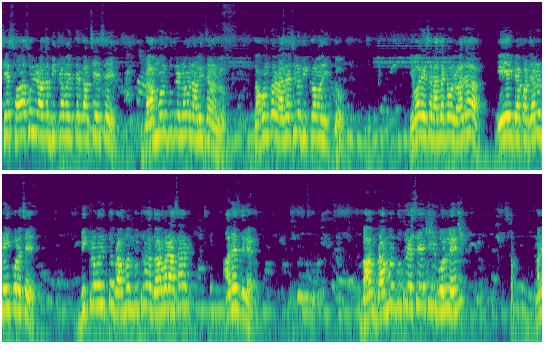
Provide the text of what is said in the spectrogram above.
সে সরাসরি রাজা বিক্রমাদিত্যের কাছে এসে ব্রাহ্মণ পুত্রের নামে নালিশ জানালো। তখনকার রাজা ছিল বিক্রমাদিত্য। এবার এসে রাজাকে বল রাজা এই ব্যাপার জানেন এই করেছে। বিক্রমাদিত্য ব্রাহ্মণ পুত্রকে দরবারে আসার আদেশ দিলেন। ব্রাহ্মণ পুত্র এসে তিনি বললেন মানে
